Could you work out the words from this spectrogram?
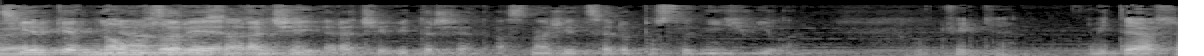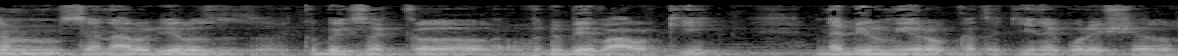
Církevní názor je radši, radši vydržet a snažit se do poslední chvíle. Určitě. Víte, já jsem se narodil, jako bych řekl, v době války. Nebyl mi rok a tatínek odešel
